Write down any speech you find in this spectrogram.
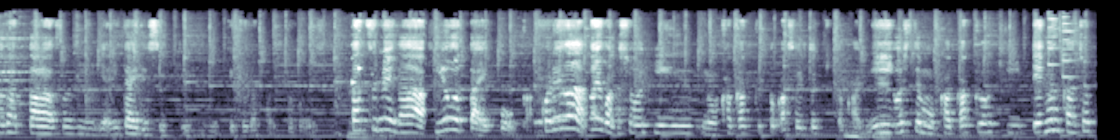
こだったらそういうふうにやりたいですっていうふうに言ってくださるところです。2つ目が費用対効果。これは最後の商品の価格とかそういう時とかにどうしても価格を聞いてなんかちょっ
